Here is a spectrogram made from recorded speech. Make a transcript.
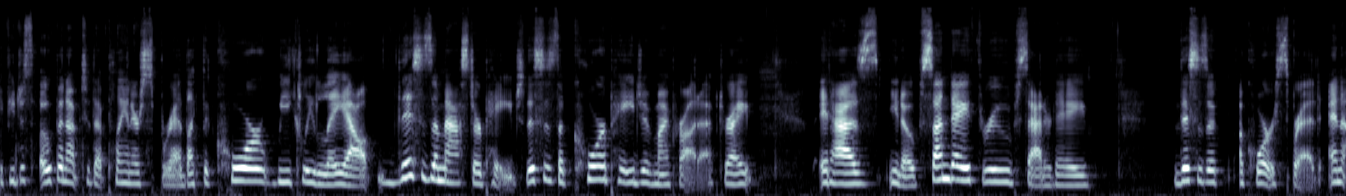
if you just open up to that planner spread, like the core weekly layout, this is a master page. This is the core page of my product, right? It has, you know, Sunday through Saturday. This is a, a core spread. And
